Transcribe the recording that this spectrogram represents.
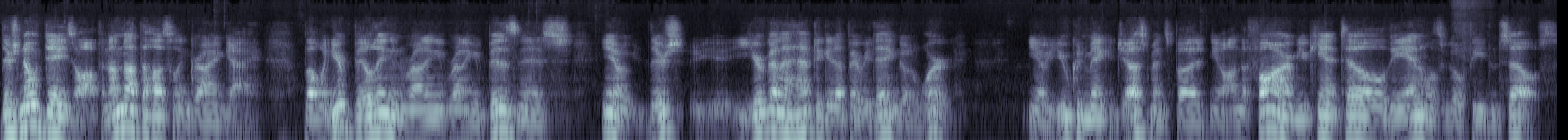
There's no days off. And I'm not the hustle and grind guy. But when you're building and running running a business, you know, there's you're gonna have to get up every day and go to work. You know, you can make adjustments, but you know, on the farm, you can't tell the animals to go feed themselves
